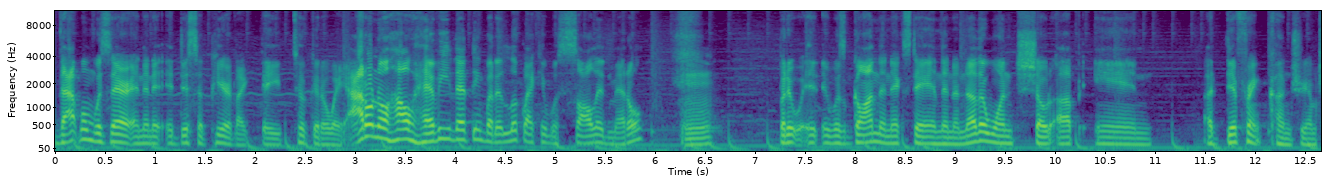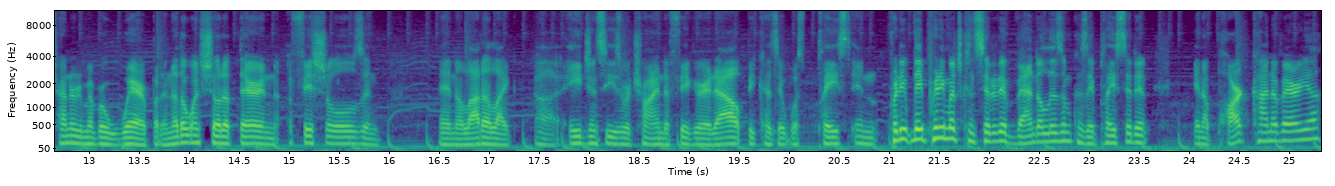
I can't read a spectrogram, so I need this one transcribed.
that one was there, and then it, it disappeared. Like they took it away. I don't know how heavy that thing, but it looked like it was solid metal Mhm. but it, it, it was gone the next day and then another one showed up in a different country i'm trying to remember where but another one showed up there and officials and and a lot of like uh, agencies were trying to figure it out because it was placed in pretty they pretty much considered it vandalism because they placed it in in a park kind of area.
